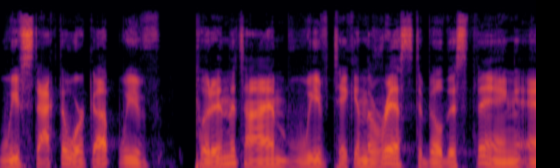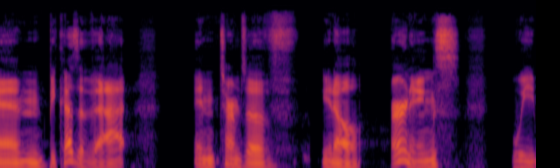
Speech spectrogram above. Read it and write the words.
we've stacked the work up, we've put in the time, we've taken the risk to build this thing, and because of that, in terms of you know earnings, we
